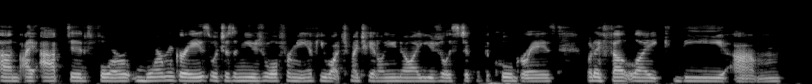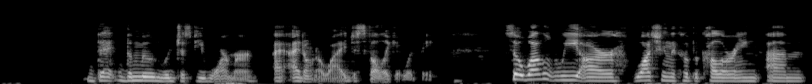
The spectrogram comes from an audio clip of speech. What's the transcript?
Um, I opted for warm grays, which is unusual for me. If you watch my channel, you know I usually stick with the cool grays, but I felt like the um, that the moon would just be warmer. I, I, don't know why. I just felt like it would be. So while we are watching the Copic coloring, um,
